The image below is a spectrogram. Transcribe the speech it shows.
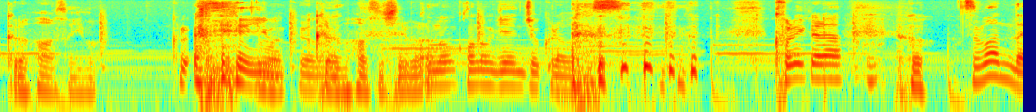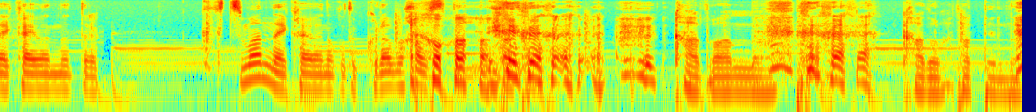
クラブハウス今。今クラ ブクラブハウスしてるから。このこの現状クラブハウス。これからつまんない会話になったらつまんない会話のことクラブハウスっていう。カードあんな。カ角が立ってんな。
